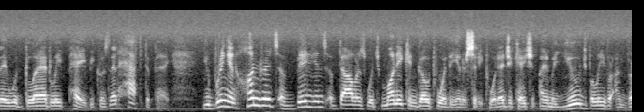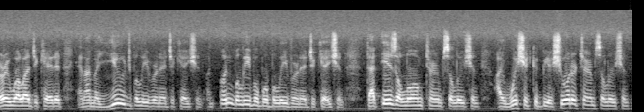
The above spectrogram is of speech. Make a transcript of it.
they would gladly pay because they'd have to pay. You bring in hundreds of billions of dollars, which money can go toward the inner city, toward education. I am a huge believer. I'm very well educated, and I'm a huge believer in education, an unbelievable believer in education. That is a long-term solution. I wish it could be a shorter-term solution,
